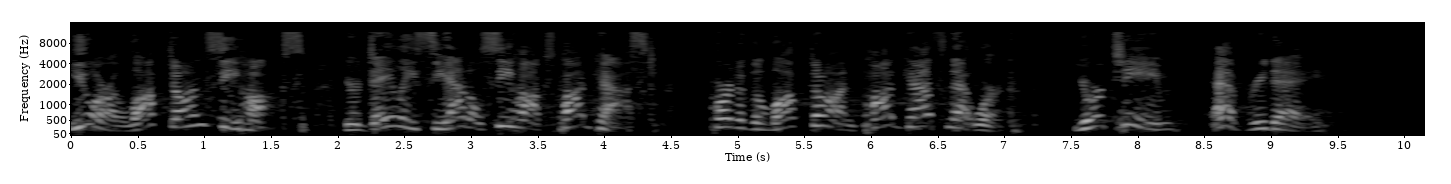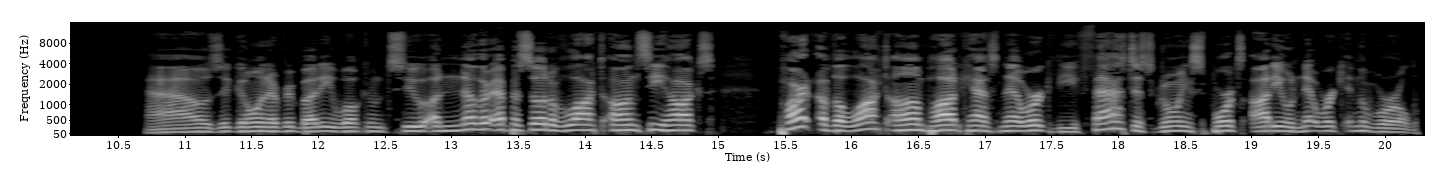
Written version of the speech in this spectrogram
You are Locked On Seahawks, your daily Seattle Seahawks podcast, part of the Locked On Podcast Network. Your team every day. How's it going, everybody? Welcome to another episode of Locked On Seahawks, part of the Locked On Podcast Network, the fastest growing sports audio network in the world.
